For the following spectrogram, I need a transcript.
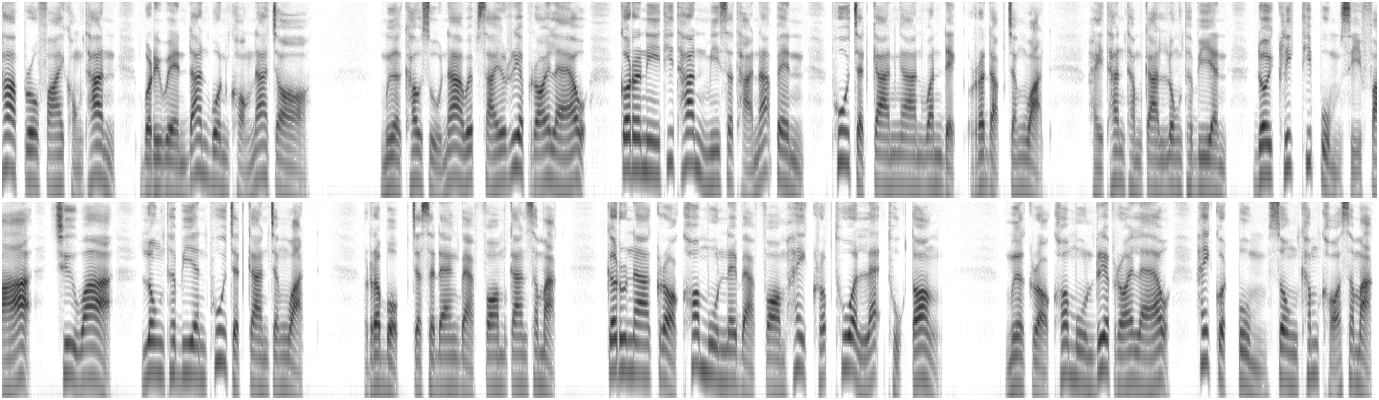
ภาพโปรไฟล์ของท่าน บริเวณด้านบนของหน้าจอ เมื่อเข้าสู่หน้าเว็บไซต์เรียบร้อยแล้ว กรณีที่ท่านมีสถานะเป็น ผู้จัดการงานวันเด็กระดับจังหวัด ให้ท่านทำการลงทะเบียน โดยคลิกที่ปุ่มสีฟ้า ชื่อว่า ลงทะเบียนผู้จัดการจังหวัด ระบบจะแสดงแบบฟอร์มการสมัคร กรุณากรอกข้อมูลในแบบฟอร์มให้ครบถ้วนและถูกต้อง เมื่อกรอกข้อมูลเรียบร้อยแล้ว ให้กดปุ่มส่งคำขอสมัคร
